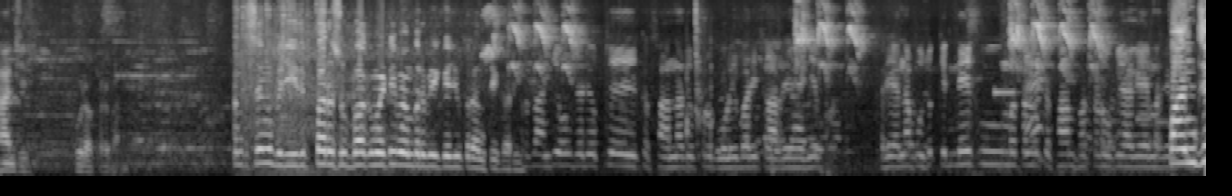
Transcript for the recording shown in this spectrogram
ਹਾਂਜੀ ਪੂਰਾ ਪ੍ਰਬੰਧ ਅੰਤ ਸਿੰਘ ਵਜੀਦਪੁਰ ਸੂਬਾ ਕਮੇਟੀ ਮੈਂਬਰ ਵੀਕੇਯੂ ਕ੍ਰਾਂਤੀਕਾਰੀ। ਪ੍ਰਧਾਨ ਜੀ ਹੁਣ ਜਿਹੜੇ ਉੱਥੇ ਕਿਸਾਨਾਂ ਦੇ ਉੱਪਰ ਗੋਲੀਬਾਰੀ ਕਰ ਰਹੇ ਹੈਗੇ ਹਰਿਆਣਾ ਪੁਲਿਸ ਕਿੰਨੇ ਕੁ ਮਤਲਬ ਕਿਸਾਨ ਫੱਟੜ ਹੋ ਕੇ ਆ ਗਏ emergency? ਪੰਜ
